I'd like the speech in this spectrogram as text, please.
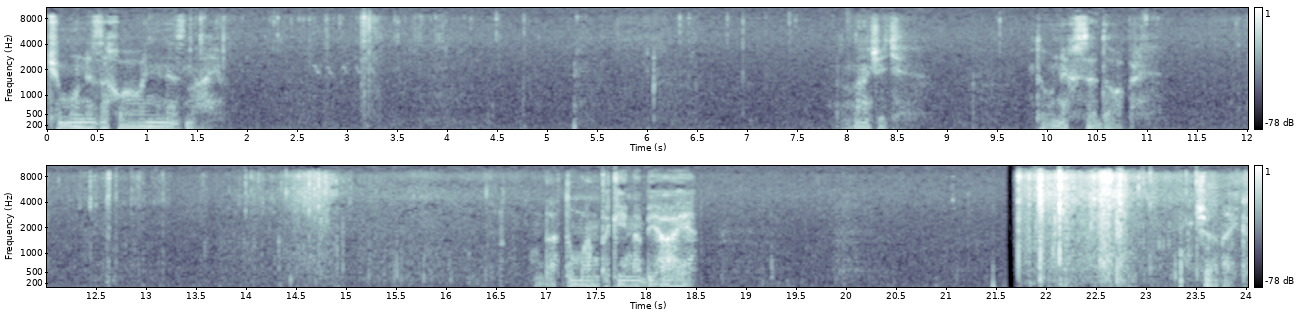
Чому не заховані, не знаю. Значить, то в них все добре. Да, туман такий набігає. Чайка.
